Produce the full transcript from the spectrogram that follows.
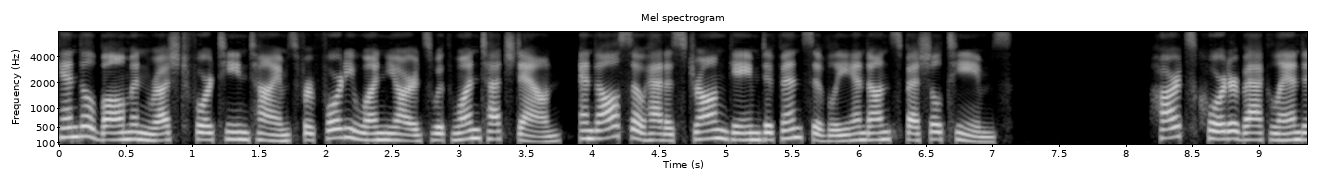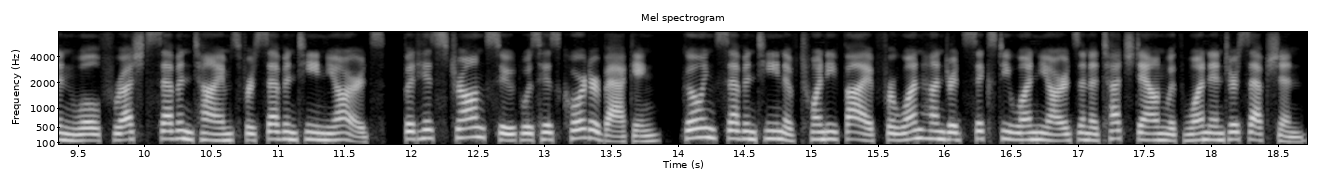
Kendall Ballman rushed 14 times for 41 yards with one touchdown, and also had a strong game defensively and on special teams. Hearts quarterback Landon Wolf rushed seven times for 17 yards, but his strong suit was his quarterbacking, going 17 of 25 for 161 yards and a touchdown with one interception.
